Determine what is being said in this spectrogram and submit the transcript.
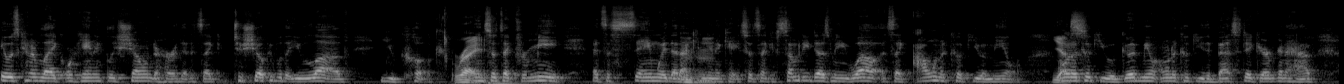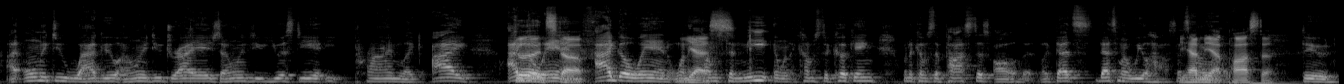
it was kind of like organically shown to her that it's like to show people that you love, you cook. Right. Mm-hmm. And so it's like for me, that's the same way that I communicate. So it's like if somebody does me well, it's like I want to cook you a meal. Yes. I want to cook you a good meal. I want to cook you the best steak you're ever gonna have. I only do wagyu. I only do dry aged. I only do USDA prime. Like I. I Good go in. stuff. I go in when it comes to meat and when it comes to cooking, when it comes to pastas, all of it. Like that's that's my wheelhouse. That's You had me love. at pasta. dude.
